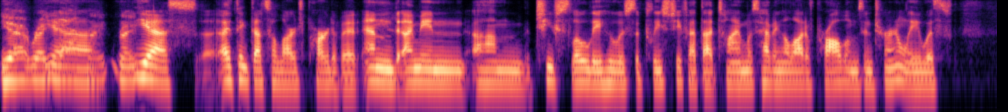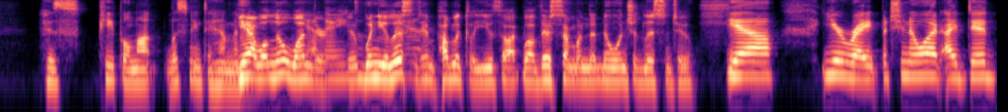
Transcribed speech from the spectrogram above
Yeah, right. Yeah. Right, right. Yes, I think that's a large part of it. And I mean, um, Chief Sloly, who was the police chief at that time, was having a lot of problems internally with his people not listening to him. And Yeah, well, no wonder. there you uh, when you listened to him publicly, you thought, well, there's someone that no one should listen to. Yeah, you're right. But you know what? I did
